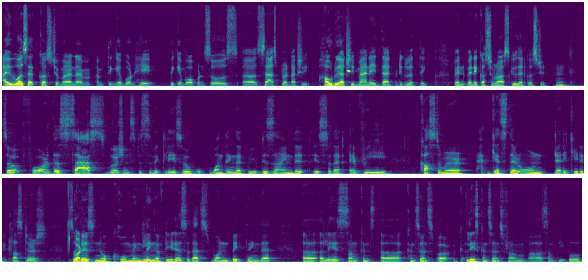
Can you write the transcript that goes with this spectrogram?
I was a customer and I'm, I'm thinking about hey picking up open source uh, SaaS product actually? How do you actually manage that particular thing when, when a customer asks you that question? Hmm. So for the SaaS version specifically, so w- one thing that we've designed it is so that every customer gets their own dedicated clusters. So Got there's it. no commingling of data. So that's one big thing that uh, allays some con- uh, concerns or allays concerns from uh, some people.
